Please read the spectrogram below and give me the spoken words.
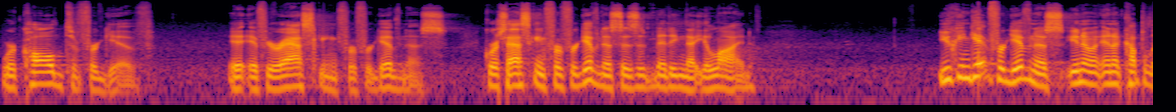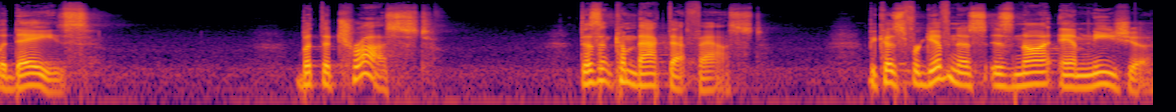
We're called to forgive if you're asking for forgiveness. Of course, asking for forgiveness is admitting that you lied. You can get forgiveness, you know, in a couple of days. But the trust doesn't come back that fast. Because forgiveness is not amnesia.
